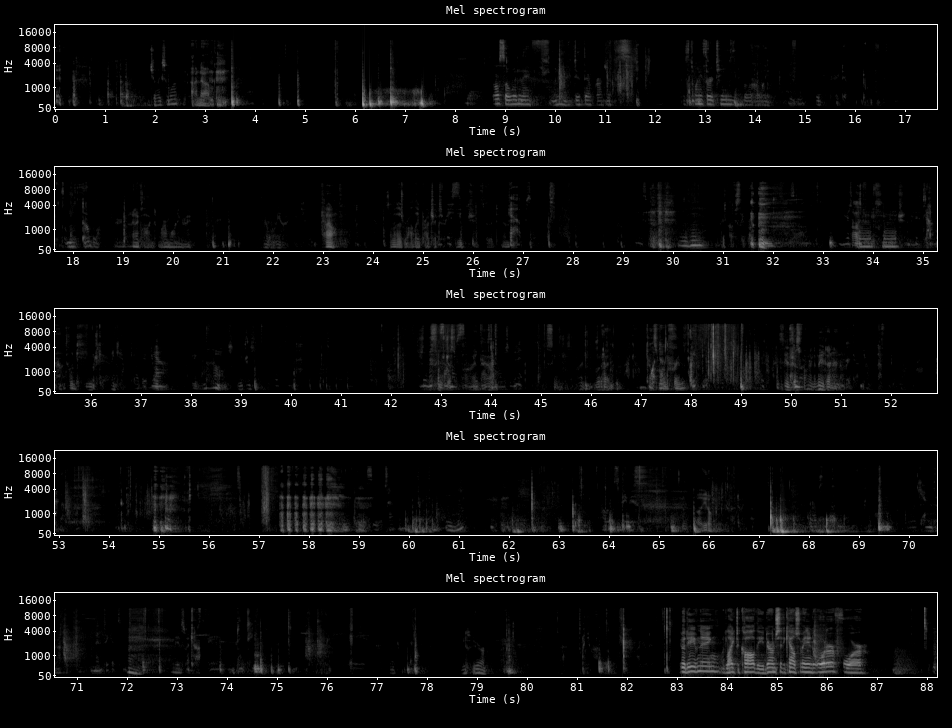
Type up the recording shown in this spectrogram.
you like some more? Uh, no, I'm good. Also, when they, when they did their projects, it's twenty thirteen for Raleigh. Would be very different. 2016. It's almost double. Nine o'clock tomorrow morning, right? Wow. Some of those Raleigh projects are huge. instead of 10. Gaps. Obviously, Raleigh's gonna be huge. Yeah, no, it's like huge gap. Thank you. Yeah. I mean, I don't know, it's huge. This is Seems just fine now. Seems fine. What I do? What Freeman. Seems just fine to me, doesn't it? How those babies. Well, you don't need, you're not doing that. Grab some tea. Meant to get some. Need some caffeine. He's here. Good evening. I'd like to call the Durham City Council meeting to order for,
